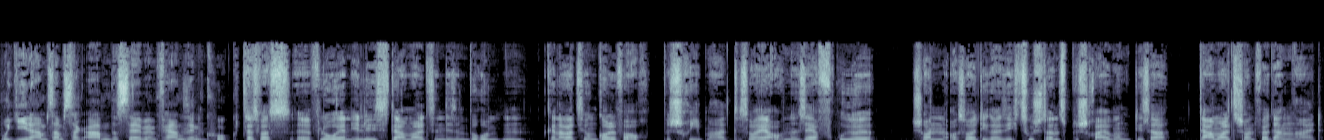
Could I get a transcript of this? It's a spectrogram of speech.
wo jeder am Samstagabend dasselbe im Fernsehen mhm. guckt. Das, was äh, Florian Illis damals in diesem berühmten Generation Golf auch beschrieben hat, das war ja auch eine sehr frühe, schon aus heutiger Sicht Zustandsbeschreibung dieser damals schon Vergangenheit.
